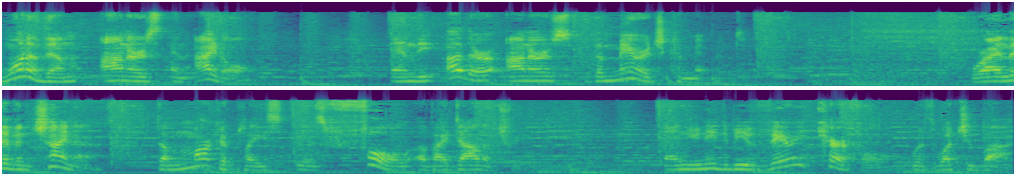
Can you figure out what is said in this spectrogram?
One of them honors an idol, and the other honors the marriage commitment. Where I live in China, the marketplace is full of idolatry and you need to be very careful with what you buy.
